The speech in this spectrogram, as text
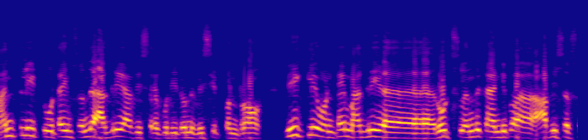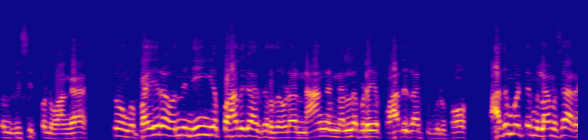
மந்த்லி டூ டைம்ஸ் வந்து அக்ரி ஆஃபீஸரை கூட்டிட்டு வந்து விசிட் பண்றோம். வீக்லி ஒன் டைம் அக்ரி ரூட்ஸ்ல இருந்து கண்டிப்பா ஆபீசர்ஸ் வந்து விசிட் பண்ணுவாங்க. ஸோ உங்க பயிரை வந்து நீங்க பாதுகாக்கிறத விட நாங்க நல்லபடியா பாதுகாத்து கொடுப்போம். அது மட்டும் இல்லாம சார்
